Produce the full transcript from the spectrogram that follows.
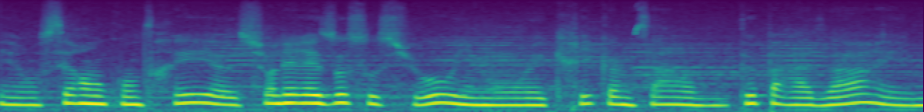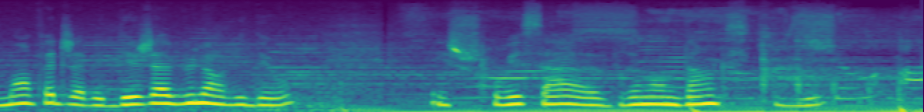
et on s'est rencontrés sur les réseaux sociaux. Ils m'ont écrit comme ça un peu par hasard et moi en fait j'avais déjà vu leurs vidéos et je trouvais ça vraiment dingue ce qu'ils faisaient.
